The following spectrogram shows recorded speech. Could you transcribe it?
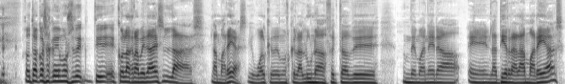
otra cosa que vemos de- de- con la gravedad es las, las mareas. Igual que vemos que la luna afecta de, de manera en la Tierra a las mareas,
